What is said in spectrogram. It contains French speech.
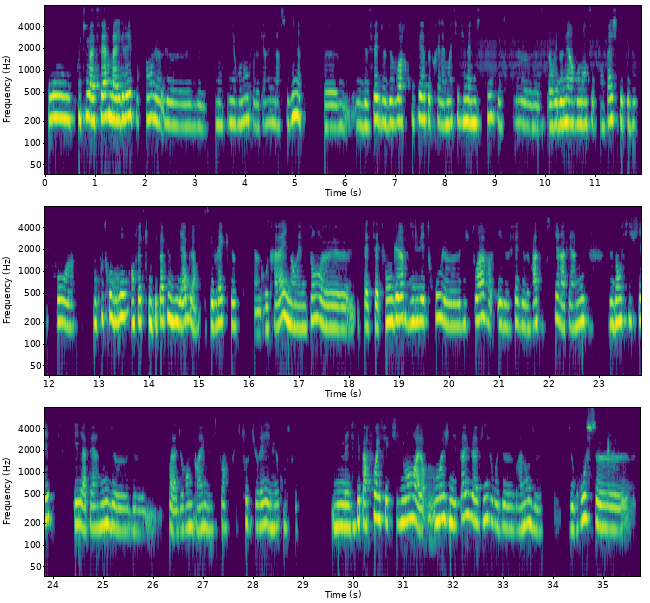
trop coûteux à faire, malgré pourtant le, le, mon premier roman pour le carnet de Marceline, le fait de devoir couper à peu près la moitié du manuscrit, parce que ça aurait donné un roman de 700 pages qui était beaucoup trop, beaucoup trop gros, en fait, qui n'était pas publiable. C'est vrai que un gros travail, mais en même temps, euh, cette, longueur diluait trop l'histoire et le fait de le raccourcir a permis de densifier et a permis de, voilà, de rendre quand même l'histoire plus structurée et mieux construite. Mais c'est parfois effectivement, alors moi je n'ai pas eu à vivre de vraiment de, grosses, euh,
